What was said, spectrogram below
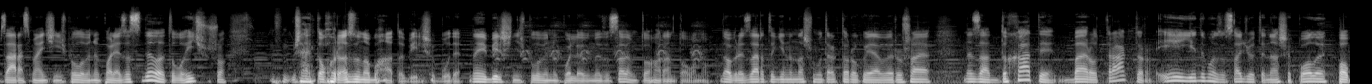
зараз менше, ніж половину поля засадили, то логічно, що вже того разу набагато більше буде. Ну і більше, ніж половину поля ми засадимо, то гарантовано. Добре, зараз тоді на нашому тракторику я вирушаю назад до хати, беру трактор і їдемо засаджувати наше поле по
